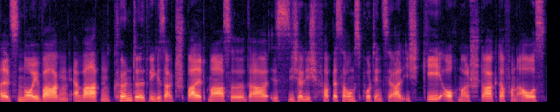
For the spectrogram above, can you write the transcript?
als Neuwagen erwarten könntet. Wie gesagt, Spaltmaße, da ist sicherlich Verbesserungspotenzial. Ich gehe auch mal stark davon aus,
